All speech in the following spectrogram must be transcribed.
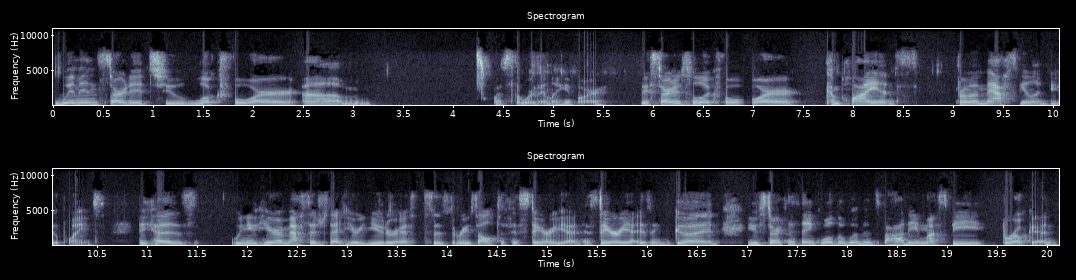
women started to look for um, what's the word I'm looking for? They started to look for compliance from a masculine viewpoint because when you hear a message that your uterus is the result of hysteria and hysteria isn't good, you start to think, well, the woman's body must be broken.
